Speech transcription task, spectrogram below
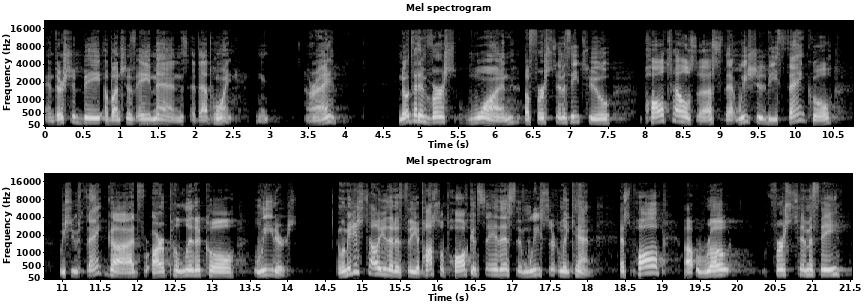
And there should be a bunch of amens at that point. All right? Note that in verse 1 of 1 Timothy 2, Paul tells us that we should be thankful, we should thank God for our political leaders. And let me just tell you that if the Apostle Paul could say this, then we certainly can. As Paul uh, wrote 1 Timothy,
